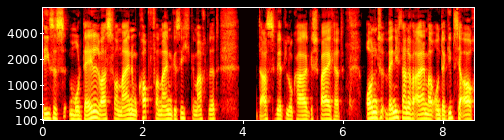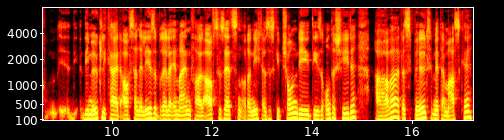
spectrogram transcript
dieses Modell, was von meinem Kopf, von meinem Gesicht gemacht wird, das wird lokal gespeichert. Und wenn ich dann auf einmal, und da gibt's ja auch die Möglichkeit, auch seine Lesebrille in meinem Fall aufzusetzen oder nicht, also es gibt schon die, diese Unterschiede, aber das Bild mit der Maske,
